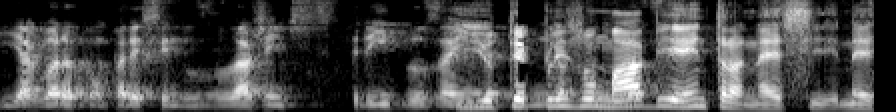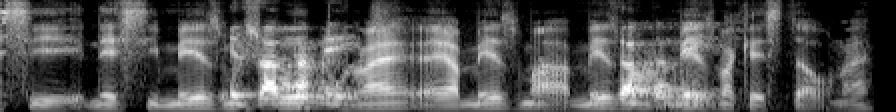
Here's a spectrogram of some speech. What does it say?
e agora estão aparecendo os agentes triplos ainda. E o teplizumab entra nesse, nesse, nesse mesmo Exatamente. escopo, não é? É a mesma, a mesma, mesma questão, né?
